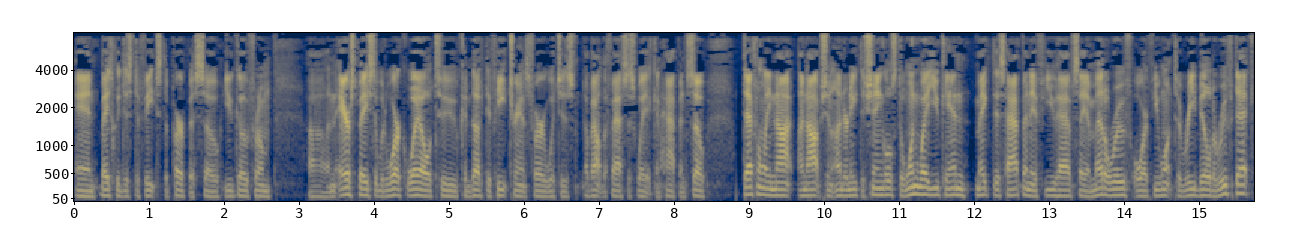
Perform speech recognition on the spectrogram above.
and basically just defeats the purpose. So you go from uh, an airspace that would work well to conductive heat transfer, which is about the fastest way it can happen. So definitely not an option underneath the shingles. The one way you can make this happen if you have, say, a metal roof or if you want to rebuild a roof deck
